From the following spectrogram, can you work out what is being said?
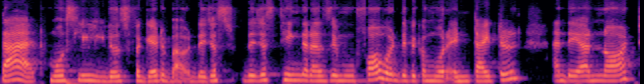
that mostly leaders forget about they just they just think that as they move forward they become more entitled and they are not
